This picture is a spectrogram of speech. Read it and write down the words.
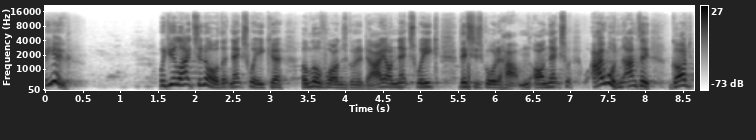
Are you? Would you like to know that next week uh, a loved one's going to die, or next week this is going to happen, or next week? I wouldn't. I'm thinking, God,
